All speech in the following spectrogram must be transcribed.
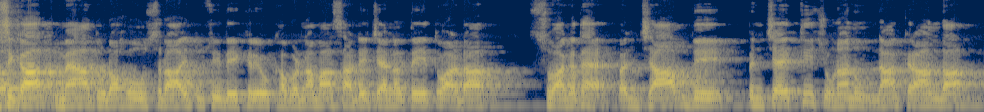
ਸ਼੍ਰੀ ਅਕਾਲ, ਮੈਂ ਹਾਂ ਤੁਹਾਡਾ ਹੋਸਟ ਰਾਜ। ਤੁਸੀਂ ਦੇਖ ਰਹੇ ਹੋ ਖਬਰਨਾਮਾ। ਸਾਡੇ ਚੈਨਲ ਤੇ ਤੁਹਾਡਾ ਸਵਾਗਤ ਹੈ। ਪੰਜਾਬ ਦੇ ਪੰਚਾਇਤੀ ਚੋਣਾਂ ਨੂੰ ਨਾ ਕਰਾਉਣ ਦਾ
